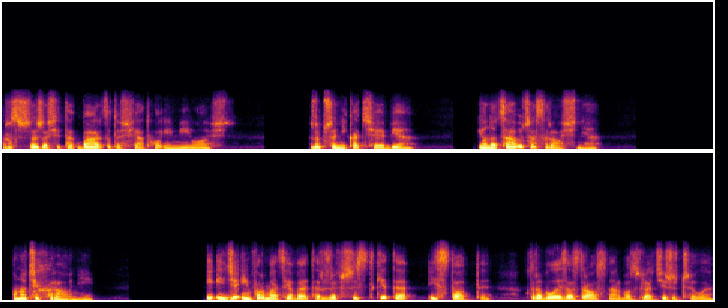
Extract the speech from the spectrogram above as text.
Rozszerza się tak bardzo to światło i miłość, że przenika Ciebie i ono cały czas rośnie. Ono Cię chroni. I idzie informacja w eter, że wszystkie te istoty, które były zazdrosne albo źle ci życzyły,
